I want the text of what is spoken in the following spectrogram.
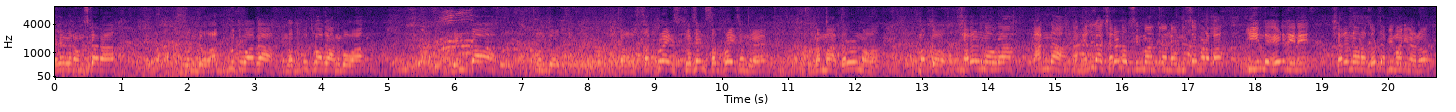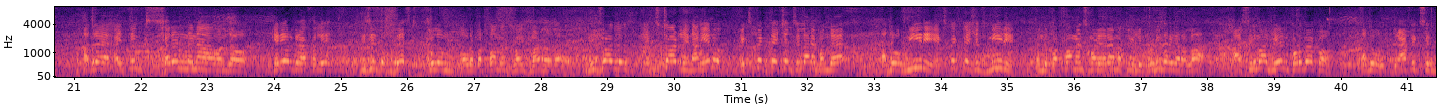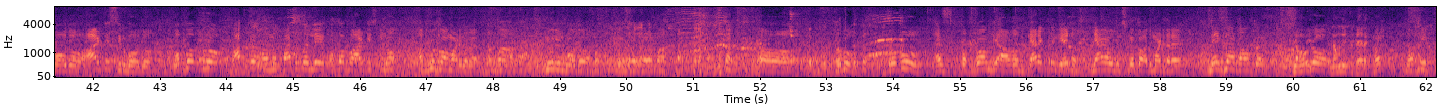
ಎಲ್ಲರಿಗೂ ನಮಸ್ಕಾರ. ಒಂದು ಅದ್ಭುತವಾದ ಒಂದು ಅದ್ಭುತವಾದ ಅನುಭವ. ಎಂಥ ಒಂದು ಸರ್ಪ್ರೈಸ್ ಪ್ಲೆಸೆಂಟ್ ಸರ್ಪ್ರೈಸ್ ಅಂದರೆ ನಮ್ಮ ತರುಣ್ ಮತ್ತು ಶರಣ್ ಅವರ, ನನ್ನ ನಾನು ಎಲ್ಲ ಶರಣ್ ಅವ್ರ ಸಿನಿಮಾ ಅಂತ ನಾನು ಮಿಸ್ಸೇ ಮಾಡಲ್ಲ. ಈ ಹಿಂದೆ ಹೇಳಿದ್ದೀನಿ, ಶರಣ್ ಅವರ ದೊಡ್ಡ ಅಭಿಮಾನಿ ನಾನು. ಆದರೆ ಐ ಥಿಂಕ್ ಶರಣ್ನ ಒಂದು career ಗ್ರಾಫಲ್ಲಿ this is the best film ಅವರ ಪರ್ಫಾರ್ಮೆನ್ಸ್ ವೈಸ್ ಮಾಡಿರೋದು. ನಿಜವಾಗ್ಲೂ ಎಕ್ಸ್ಟ್ರಾಡ್ರಿ ನಾನೇನು ಎಕ್ಸ್ಪೆಕ್ಟೇಷನ್ಸ್ ಇಲ್ಲನೇ ಬಂದೆ. ಅದು ಮೀರಿ ಎಕ್ಸ್ಪೆಕ್ಟೇಷನ್ಸ್ ಮೀರಿ ಒಂದು ಪರ್ಫಾರ್ಮೆನ್ಸ್ ಮಾಡಿದ್ದಾರೆ ಮತ್ತು ಇಲ್ಲಿ ಪ್ರೊಡ್ಯೂಸರ್ ಇದ್ದಾರಲ್ಲ ಆ ಸಿನಿಮಾಗೆ ಏನು ಕೊಡಬೇಕು ಅದು ಗ್ರಾಫಿಕ್ಸ್ ಇರ್ಬೋದು ಆರ್ಟಿಸ್ಟ್ ಇರ್ಬೋದು ಒಬ್ಬೊಬ್ಬರು ಪಾತ್ರ, ಒಂದು ಪಾತ್ರದಲ್ಲಿ ಒಬ್ಬೊಬ್ಬ ಆರ್ಟಿಸ್ಟನ್ನು ಅದ್ಭುತವಾಗಿ ಮಾಡಿದ್ದಾರೆ ನಮ್ಮ ಇವರಿರ್ಬೋದು ಮತ್ತು ಪ್ರಭು ಪ್ರಭು ಆಸ್ ಪರ್ಫಾರ್ಮ್ ಆ ಒಂದು ಕ್ಯಾರೆಕ್ಟರ್ಗೆ ಏನು ನ್ಯಾಯ ಒದಗಿಸ್ಬೇಕೋ ಅದು ಮಾಡಿದ್ದಾರೆ. ಮೇಘ್ನಾ ಗಾಂವ್ಕರ್ ಅವರು ನವನೀತ್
